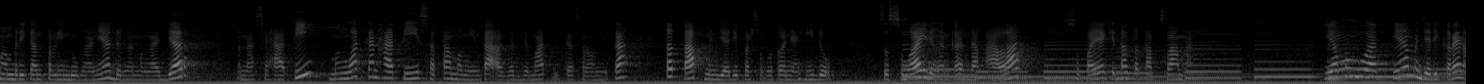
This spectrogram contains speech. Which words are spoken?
memberikan perlindungannya dengan mengajar menasehati, menguatkan hati, serta meminta agar jemaat di Tesalonika tetap menjadi persekutuan yang hidup, sesuai dengan kehendak Allah, supaya kita tetap selamat. Yang membuatnya menjadi keren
